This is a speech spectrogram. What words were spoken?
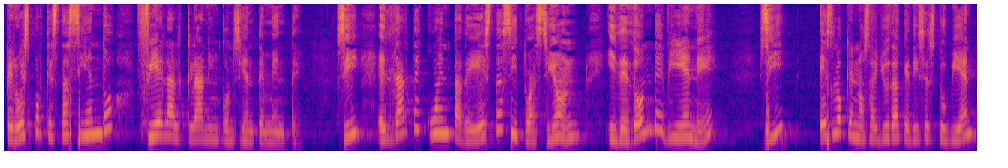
pero es porque estás siendo fiel al clan inconscientemente. ¿Sí? El darte cuenta de esta situación y de dónde viene, ¿sí? Es lo que nos ayuda, que dices tú bien,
